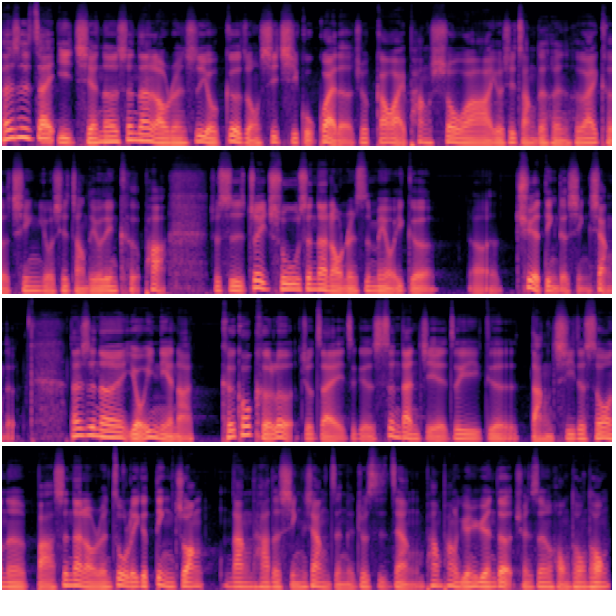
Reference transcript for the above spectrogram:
但是在以前呢，圣诞老人是有各种稀奇古怪的，就高矮胖瘦啊，有些长得很和蔼可亲，有些长得有点可怕。就是最初圣诞老人是没有一个呃确定的形象的。但是呢，有一年啊。可口可乐就在这个圣诞节这一个档期的时候呢，把圣诞老人做了一个定妆，让他的形象整个就是这样胖胖圆圆的，全身红彤彤，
